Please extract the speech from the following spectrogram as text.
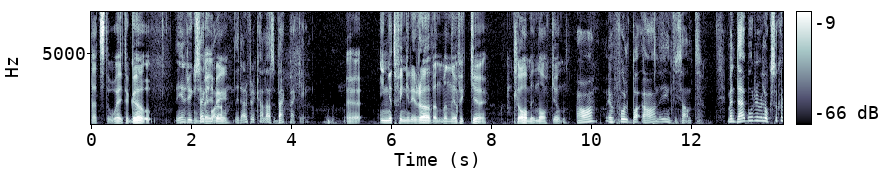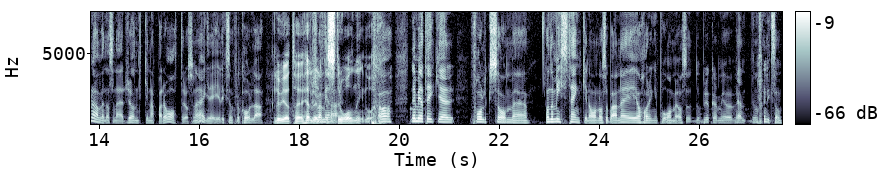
That's the way to go. Det är en ryggsäck bara. Baby. Det är därför det kallas backpacking. Eh, inget finger i röven, men jag fick eh, klä av mig naken. Ja, en full ja, det är intressant. Men där borde du väl också kunna använda såna här röntgenapparater och såna här grejer liksom för att kolla. Eller hur? Jag tar hellre lite menar? strålning då. Ja, nej men jag tänker folk som, eh, om de misstänker någon och så bara nej jag har inget på mig och så, då brukar de ju vänt, de får liksom,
